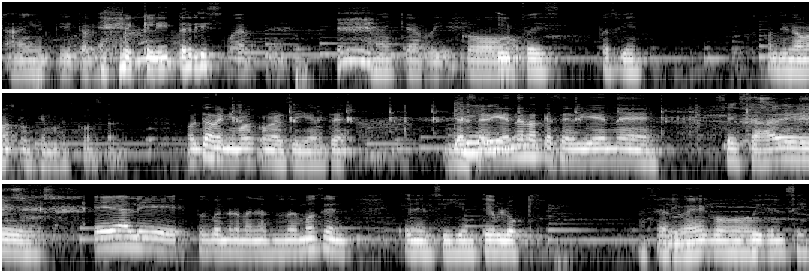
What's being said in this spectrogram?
Ay, el clítoris. el Ay, clítoris. Fuerte. Ay, qué rico. Y pues, pues bien. Continuamos con qué más cosas. Ahorita venimos con el siguiente. Ya ¿Qué? se viene lo que se viene. Se sabe. Éale. Pues bueno, hermanas, nos vemos en, en el siguiente bloque. Hasta luego. Cuídense.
